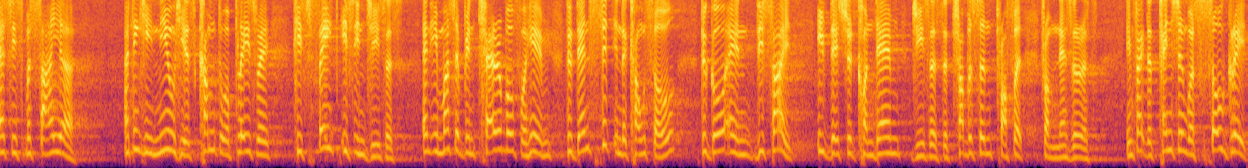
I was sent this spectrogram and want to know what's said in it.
as his Messiah. I think he knew he has come to a place where his faith is in Jesus. And it must have been terrible for him to then sit in the council to go and decide if they should condemn Jesus, the troublesome prophet from Nazareth. In fact, the tension was so great.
